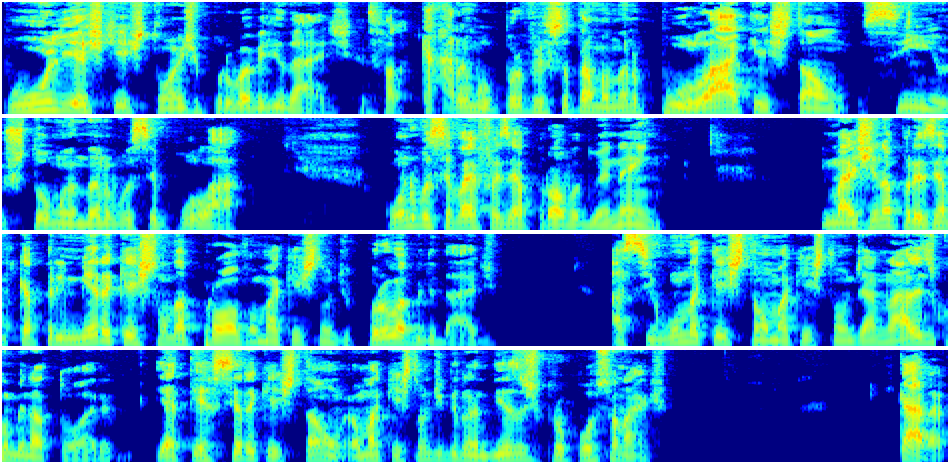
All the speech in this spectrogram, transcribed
pule as questões de probabilidade. Você fala, caramba, o professor está mandando pular a questão? Sim, eu estou mandando você pular. Quando você vai fazer a prova do Enem, imagina, por exemplo, que a primeira questão da prova é uma questão de probabilidade, a segunda questão é uma questão de análise combinatória. E a terceira questão é uma questão de grandezas proporcionais. Cara,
